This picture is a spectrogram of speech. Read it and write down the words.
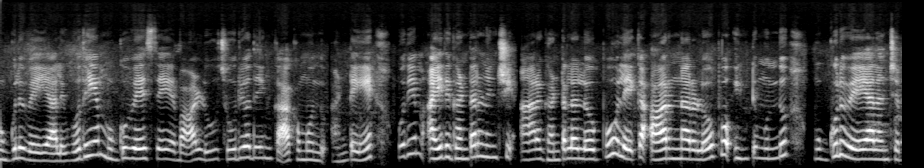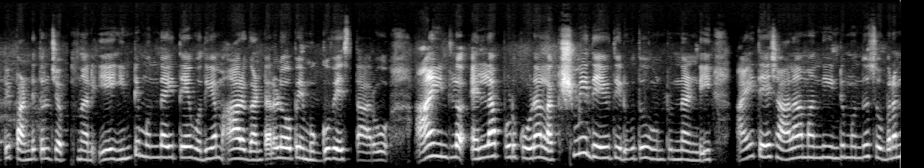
ముగ్గులు వేయాలి. ఉదయం ముగ్గు వేసే వాళ్ళు సూర్యోదయం కాకముందు అంటే ఉదయం ఐదు గంటల నుంచి ఆరు గంటల లోపు లేక ఆరున్నర లోపు ఇంటి ముందు ముగ్గులు వేయాలని చెప్పి పండితులు చెప్తున్నారు. ఏ ఇంటి ముందైతే ఉదయం ఆరు గంటలలోపే ముగ్గు వేస్తారో ఆ ఇంట్లో ఎల్లప్పుడూ కూడా లక్ష్మీదేవి తిరుగుతూ ఉంటుందండి. అయితే చాలామంది ఇంటి ముందు శుభ్రం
